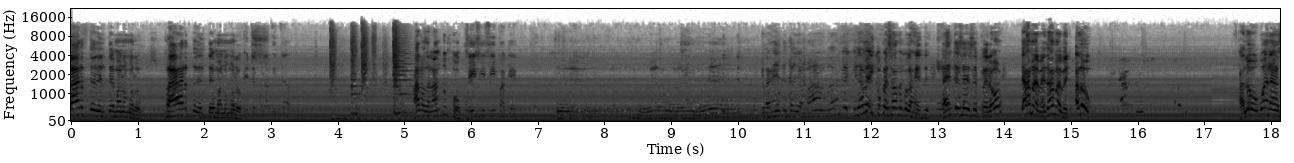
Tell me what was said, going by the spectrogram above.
parte del tema número dos. Parte del tema número Vete dos. por la mitad. Ah, lo adelanto un poco. Sí, sí, sí, para que. Que la gente está llamando. Déjame, déjame ir conversando con la gente. La gente se desesperó. Déjame ver, déjame ver. Aló. Aló, buenas.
